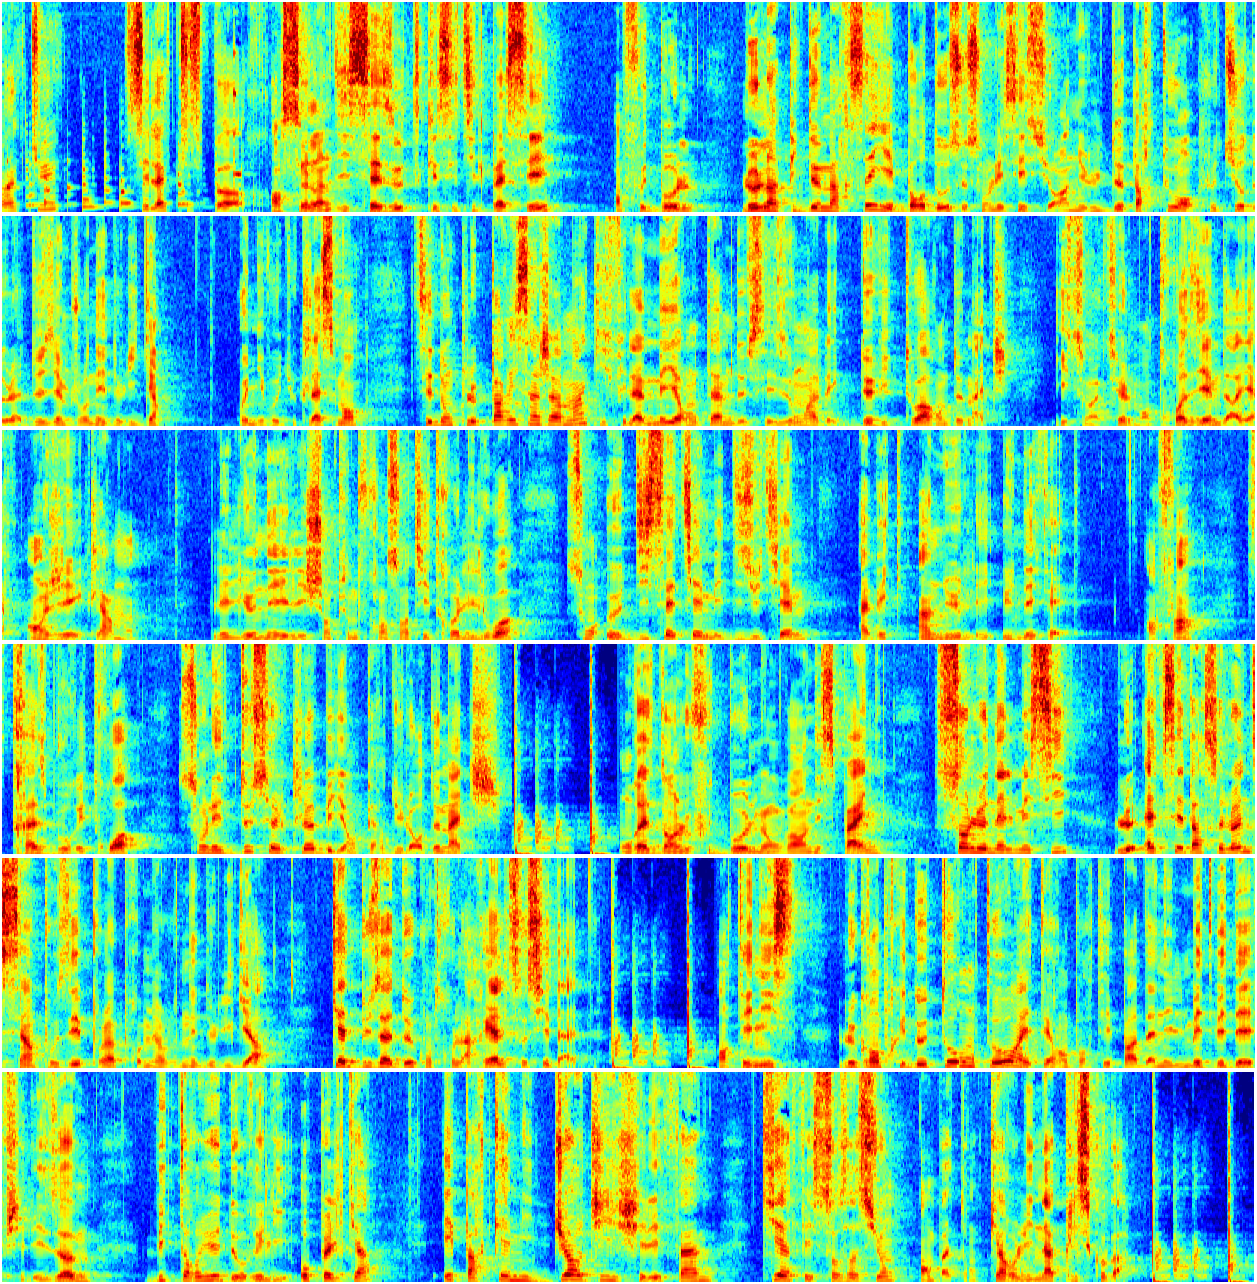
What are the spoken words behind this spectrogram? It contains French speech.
Actu, c'est l'actu sport. En ce lundi 16 août, que s'est-il passé? En football, l'Olympique de Marseille et Bordeaux se sont laissés sur un nul de partout en clôture de la deuxième journée de Ligue 1. Au niveau du classement, c'est donc le Paris Saint-Germain qui fait la meilleure entame de saison avec deux victoires en deux matchs. Ils sont actuellement troisième derrière Angers et Clermont. Les Lyonnais et les champions de France en titre lillois sont eux 17e et 18e avec un nul et une défaite. Enfin, Strasbourg et Troyes sont les deux seuls clubs ayant perdu leurs deux matchs. On reste dans le football mais on va en Espagne. Sans Lionel Messi, le FC Barcelone s'est imposé pour la première journée de Liga, 4 buts à 2 contre la Real Sociedad. En tennis, le Grand Prix de Toronto a été remporté par Daniel Medvedev chez les hommes, victorieux d'Aurélie Opelka, et par Camille Giorgi chez les femmes, qui a fait sensation en battant Carolina Pliskova.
